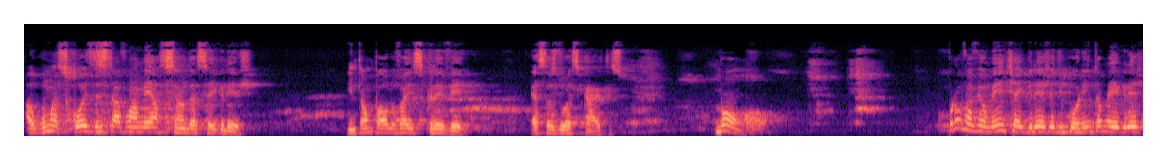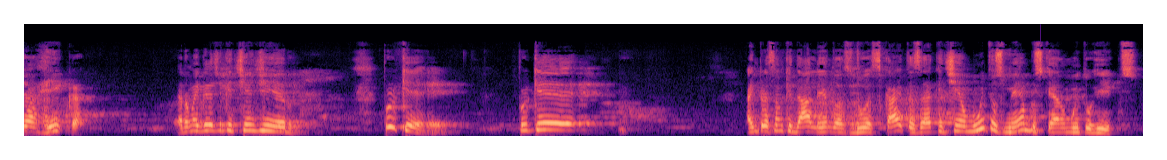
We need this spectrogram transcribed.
algumas coisas estavam ameaçando essa igreja. Então Paulo vai escrever essas duas cartas. Bom, provavelmente a igreja de Corinto é uma igreja rica. Era uma igreja que tinha dinheiro. Por quê? Porque a impressão que dá lendo as duas cartas é que tinha muitos membros que eram muito ricos.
